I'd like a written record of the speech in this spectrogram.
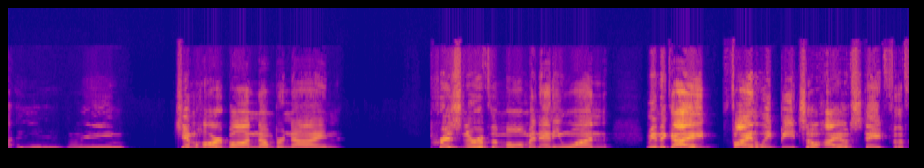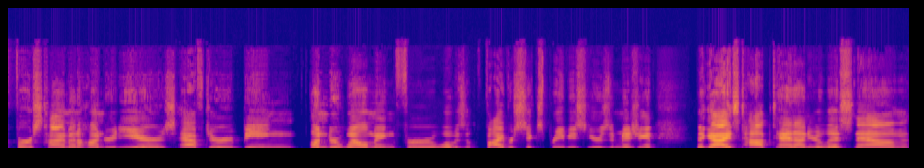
I mean, Jim Harbaugh, number nine, prisoner of the moment. Anyone? I mean, the guy finally beats Ohio State for the first time in hundred years after being underwhelming for what was it, five or six previous years at Michigan the guy's top 10 on your list now.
